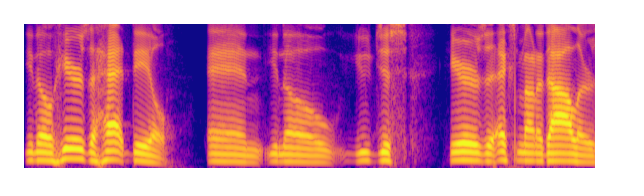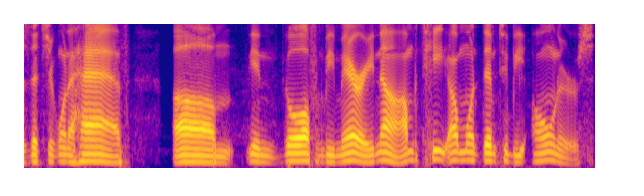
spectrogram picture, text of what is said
you know, here's a hat deal, and, you know, you just, here's an X amount of dollars that you're going to have um, and go off and be married. No, I'm te- I want them to be owners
